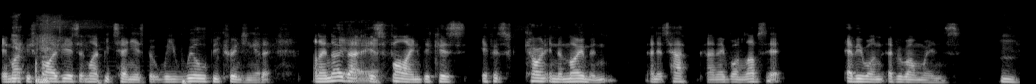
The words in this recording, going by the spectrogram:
It might yeah. be five years, it might be 10 years, but we will be cringing at it. And I know yeah, that yeah. is fine because if it's current in the moment and it's happy and everyone loves it, everyone everyone wins. Mm,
